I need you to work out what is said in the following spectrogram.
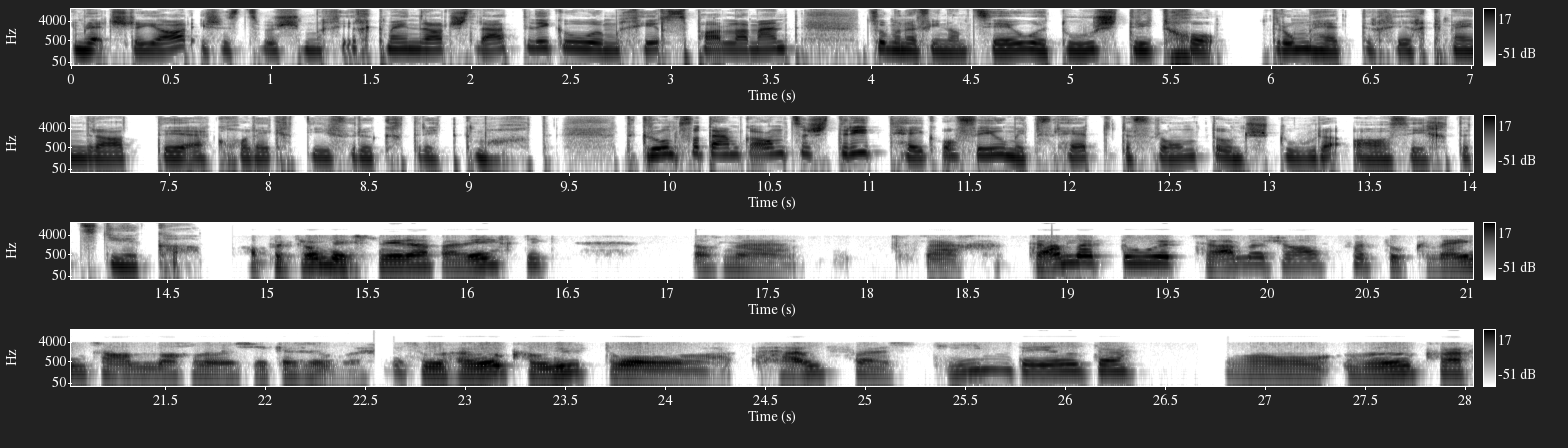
Im letzten Jahr ist es zwischen dem Kirchgemeinderat Strättlingen und dem Kirchsparlament zu einem finanziellen Durchstreit gekommen. Darum hat der Kirchgemeinderat einen Kollektivrücktritt gemacht. Der Grund von dem ganzen Streit hat auch viel mit verhärteten Fronten und sturen Ansichten zu tun gehabt. Aber darum ist es mir eben wichtig, dass man sich zusammentut, zusammenarbeitet und gemeinsam nach Lösungen sucht. Wir suchen wirklich Leute, die helfen, ein Team bilden, die wirklich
